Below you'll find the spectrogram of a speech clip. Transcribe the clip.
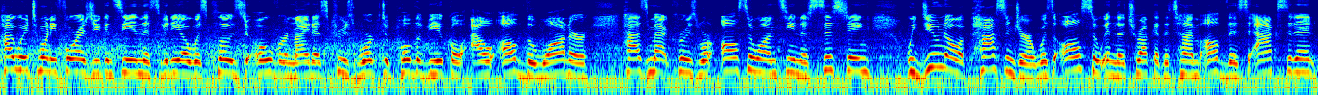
Highway 24, as you can see in this video, was closed overnight as crews worked to pull the vehicle out of the water. Hazmat crews were also on scene assisting. We do know a passenger was also in the truck at the time of this accident.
